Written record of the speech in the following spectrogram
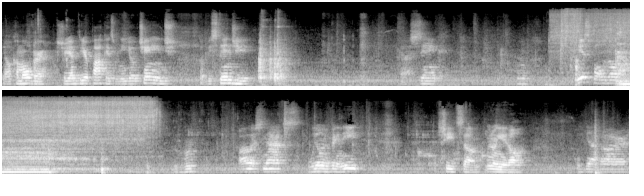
Y'all come over. Make sure you empty your pockets. We need your change. Don't be stingy. Got a sink. Disposal. Mhm. All our snacks. We don't even eat. Sheets, um, we don't eat it all. We got our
